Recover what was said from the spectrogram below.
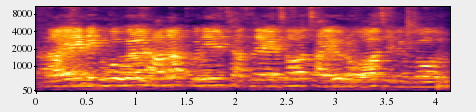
나의 행복은 하나뿐인 자유로워지는 것.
